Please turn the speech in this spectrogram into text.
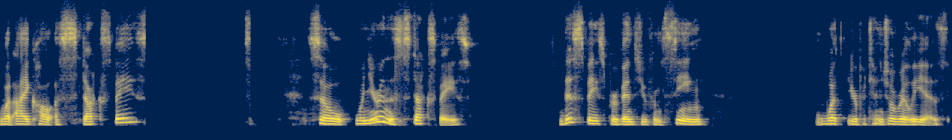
what I call a stuck space. So when you're in the stuck space, this space prevents you from seeing what your potential really is.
